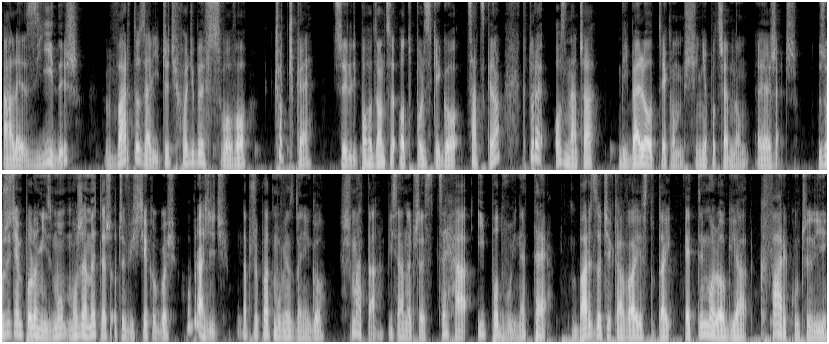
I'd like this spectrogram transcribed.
ale z jidysz, warto zaliczyć choćby słowo czoczkę, czyli pochodzące od polskiego cacka, które oznacza bibelot, jakąś niepotrzebną e, rzecz. Z użyciem polonizmu możemy też oczywiście kogoś obrazić, na przykład mówiąc do niego szmata, pisane przez CH i podwójne T. Bardzo ciekawa jest tutaj etymologia kwarku, czyli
